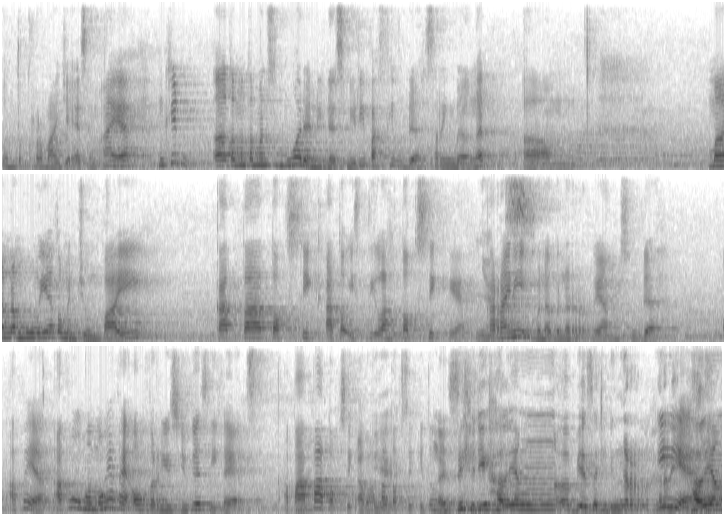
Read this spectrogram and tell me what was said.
untuk remaja SMA ya. Mungkin uh, teman-teman semua dan Dinda sendiri pasti udah sering banget um, menemui atau menjumpai kata toksik atau istilah toksik ya. Yes. karena ini benar-benar yang sudah apa ya aku ngomongnya kayak overuse juga sih kayak apa-apa toksik apa-apa yeah. toksik itu nggak sih? Jadi hal yang uh, biasa didengar iya, hal yang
